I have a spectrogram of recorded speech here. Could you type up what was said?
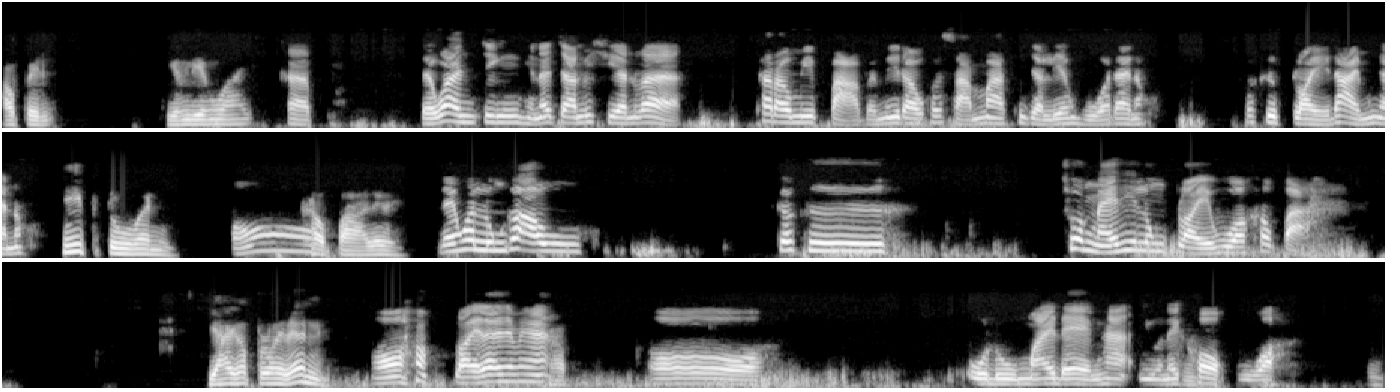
เอาไปเลี้ยงเลี้ยงไว้ครับ แต่ว่าจริงๆเห็นอาจารย์วิเชียนว่า ถ้าเรามีป่าแบบนี้เราก็สามารถที่จะเลี้ยงวัวได้เนาะก็คือปล่อยได้เหมือนกันเนาะนี่ประตูมันอ๋อเข้าป่าเลย แสดงว่าลุงก็เอา ก็คือ ช่วงไหนที่ลุงปล่อยวัวเข้าป่า ยายก็ปล่อยแล้วนี่อ๋อ ปล่อยแล้วใช่ไหมฮะครับ อ๋อโอ้ดูไม้แดงฮะ อยู่ในคอกวัว อืม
